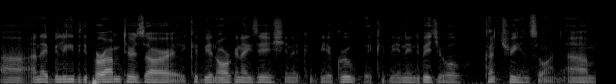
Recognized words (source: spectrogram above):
Uh, and I believe the parameters are, it could be an organization, it could be a group, it could be an individual country, and so on. Um,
